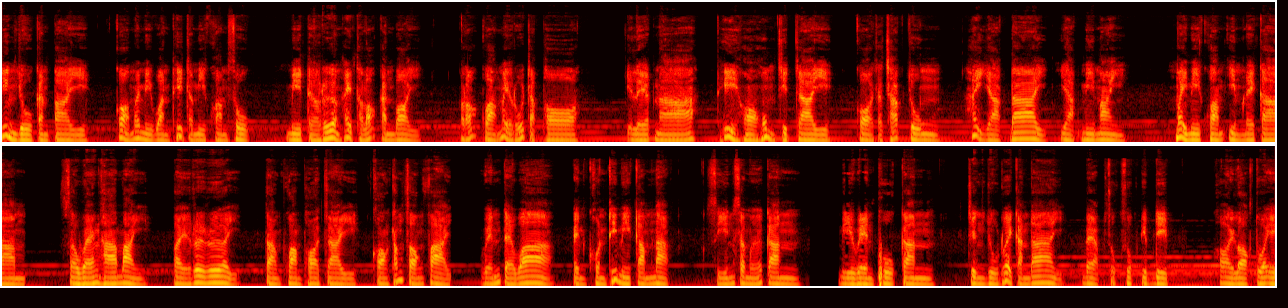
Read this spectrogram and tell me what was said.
ยิ่งอยู่กันไปก็ไม่มีวันที่จะมีความสุข มีแต่เรื่องให้ทะเลาะกันบ่อย เพราะความไม่รู้จักพอ กิเลสหนาที่ห่อหุ้มจิตใจก็จะชักจูงให้อยากได้อยากมีใหม่ ไม่มีความอิ่มในกามแสวงหาใหม่ไปเรื่อยๆ ตามความพอใจของทั้งสองฝ่าย เว้นแต่ว่าเป็นคนที่มีกรรมหนัก ศีลเสมอกัน มีเวรผูกกันจึงอยู่ด้วยกันได้แบบสุขๆดิบๆ คอยหลอกตัวเอ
